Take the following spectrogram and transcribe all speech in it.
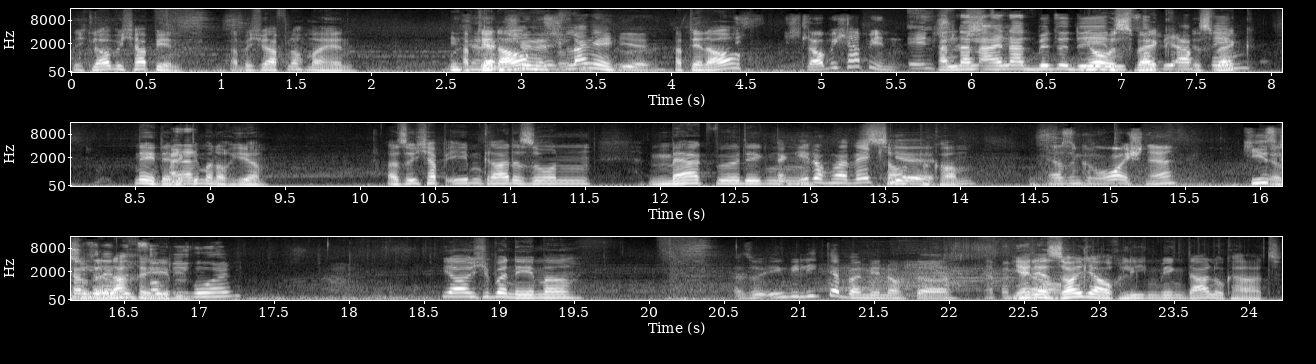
Ich glaube, ich hab ihn. Aber ich werf noch mal hin. Habt ihr ihn Eine auch? Schlange hier. Habt ihr ihn auch? Ich glaube, ich hab ihn. Kann dann einer bitte den Jo, ist weg, Zombie ist abnehmen? weg. Nee, der liegt Einer- immer noch hier. Also ich habe eben gerade so einen merkwürdigen Dann geh doch mal weg Sound hier. bekommen. Ja, so ein Geräusch, ne? Kies, Ja, so kannst du eine den Lache Zombie eben. holen? Ja, ich übernehme. Also irgendwie liegt er bei mir noch da. bei Ja, mir der auch. soll ja auch liegen wegen Dalukart.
